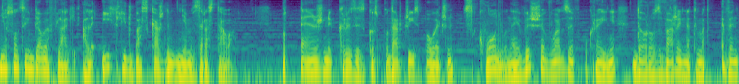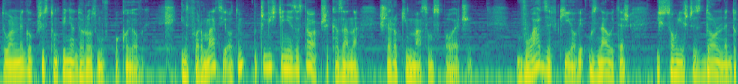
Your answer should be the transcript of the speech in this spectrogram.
niosących białe flagi, ale ich liczba z każdym dniem wzrastała. Potężny kryzys gospodarczy i społeczny skłonił najwyższe władze w Ukrainie do rozważań na temat ewentualnego przystąpienia do rozmów pokojowych. Informacja o tym oczywiście nie została przekazana szerokim masom społecznym. Władze w Kijowie uznały też, iż są jeszcze zdolne do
